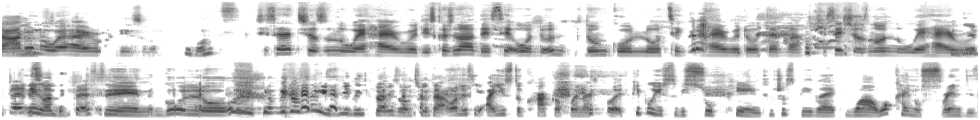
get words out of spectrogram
I don't know where I wrote this. one. What? She said she doesn't know where high road is because you know they say, "Oh, don't don't go low, take the high road or whatever." She said she does not know where high road. Depending is. on the person, go low. because when you read these stories on Twitter, honestly, I used to crack up when I saw it. People used to be so pained. To just be like, "Wow, what kind of friend is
